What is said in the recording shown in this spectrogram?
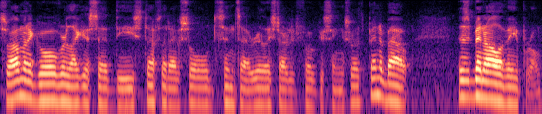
So I'm going to go over, like I said, the stuff that I've sold since I really started focusing. So it's been about, this has been all of April.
